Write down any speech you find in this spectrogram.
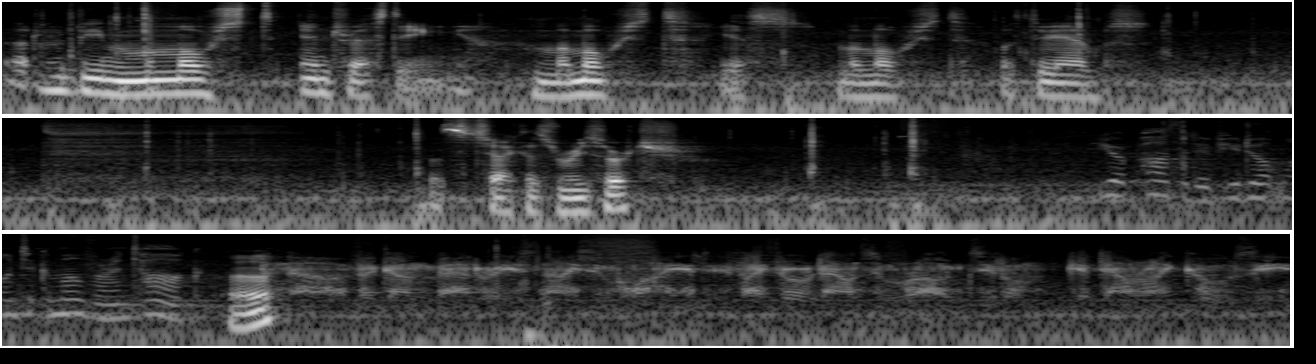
That would be most interesting. Most, yes, most, with two M's. Let's check this research. You're positive you don't want to come over and talk? Huh? No, the gun battery is nice and quiet. If I throw down some rugs, it'll get downright cozy.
